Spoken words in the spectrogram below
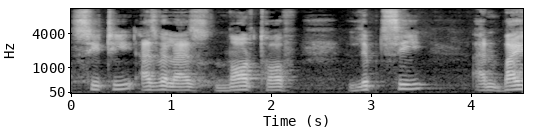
city as well as north of Liptsy and by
